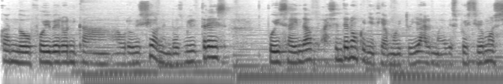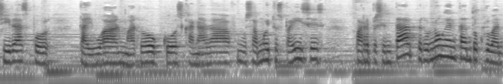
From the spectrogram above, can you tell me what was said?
Cando foi Verónica a Eurovisión en 2003, pois aínda a xente non coñecía moito Yalma e despois tivemos xiras por Taiwán, Marrocos, Canadá, fomos a moitos países para representar, pero non en tanto que Urban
